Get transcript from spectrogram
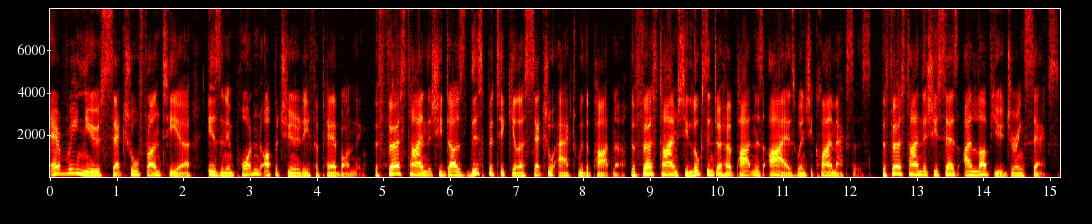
every new sexual frontier is an important opportunity for pair bonding. The first time that she does this particular sexual act with a partner, the first time she looks into her partner's eyes when she climaxes, the first time that she says, I love you during sex.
